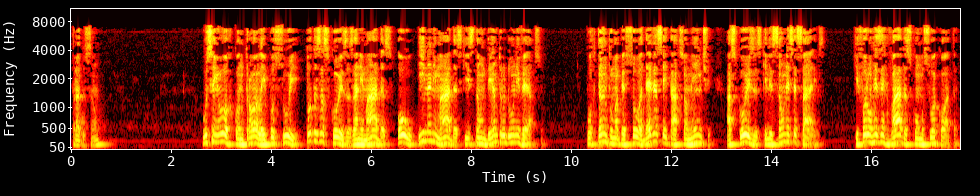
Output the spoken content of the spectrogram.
Tradução o Senhor controla e possui todas as coisas animadas ou inanimadas que estão dentro do universo. Portanto, uma pessoa deve aceitar somente as coisas que lhe são necessárias, que foram reservadas como sua cota,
